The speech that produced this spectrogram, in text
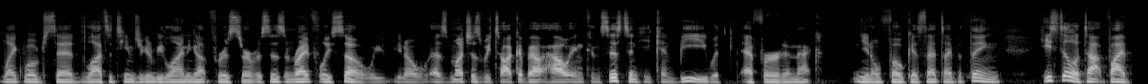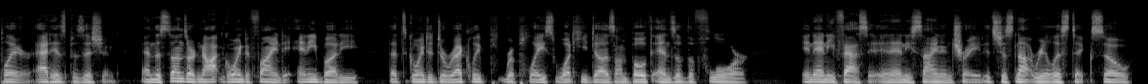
like Woj said, lots of teams are going to be lining up for his services, and rightfully so. We, you know, as much as we talk about how inconsistent he can be with effort and that, you know, focus, that type of thing, he's still a top five player at his position. And the Suns are not going to find anybody that's going to directly p- replace what he does on both ends of the floor in any facet, in any sign and trade. It's just not realistic. So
